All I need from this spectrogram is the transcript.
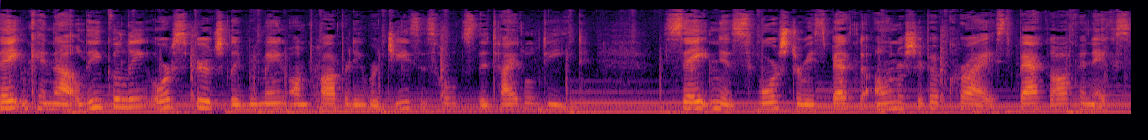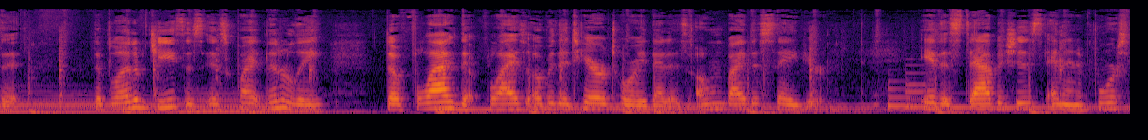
Satan cannot legally or spiritually remain on property where Jesus holds the title deed. Satan is forced to respect the ownership of Christ, back off, and exit. The blood of Jesus is quite literally the flag that flies over the territory that is owned by the Savior. It establishes an enforce,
